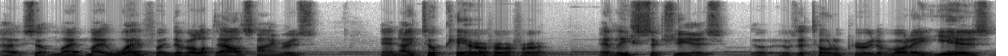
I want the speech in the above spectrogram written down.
uh, so my, my wife uh, developed Alzheimer's and I took care of her for at least six years. It was a total period of about eight years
